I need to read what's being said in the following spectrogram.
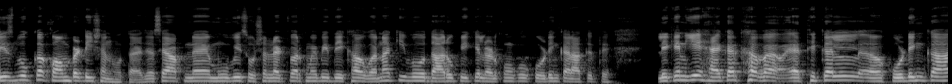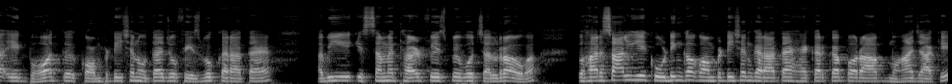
फेसबुक का कंपटीशन होता है। जैसे आपने मूवी सोशल नेटवर्क में भी देखा होगा ना कि वो दारू पी के लड़कों को कोडिंग कराते थे। लेकिन ये हैकर का एथिकल कोडिंग का एक बहुत कंपटीशन होता है जो फेसबुक कराता है। अभी इस समय थर्ड फ़ेज़ पे वो चल रहा होगा। तो हर साल ये कोडिंग का कंपटीशन कराता है हैकर कप और आप वहाँ जाके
